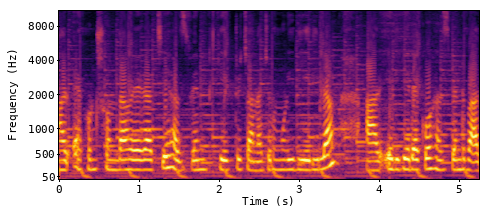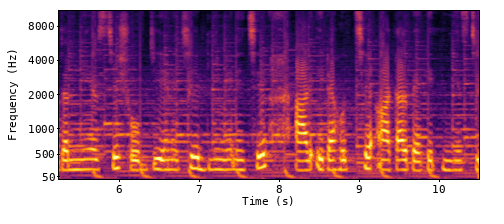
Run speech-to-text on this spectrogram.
আর এখন সন্ধ্যা হয়ে গেছে হাজব্যান্ডকে একটু চানাচুর মুড়ি দিয়ে দিলাম। আর এদিকে দেখো হাজব্যান্ড বাজার নিয়ে এসছে, সবজি এনেছে, ডিম এনেছে। আর এটা হচ্ছে আটার প্যাকেট নিয়ে এসছে,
